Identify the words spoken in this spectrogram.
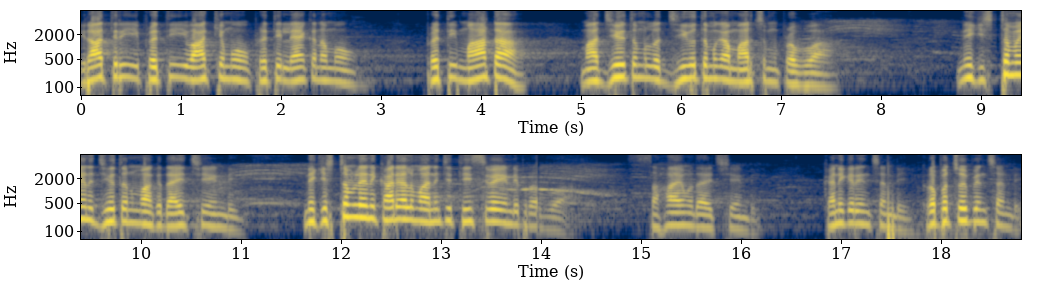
ఈ రాత్రి ప్రతి వాక్యము ప్రతి లేఖనము ప్రతి మాట మా జీవితంలో జీవితముగా మార్చము ప్రభువ. నీకు ఇష్టమైన జీవితం మాకు దయచేయండి. నీకు ఇష్టం లేని కార్యాలు మా నుంచి తీసివేయండి ప్రభువ. సహాయము దయచేయండి. కనికరించండి. కృప చూపించండి.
